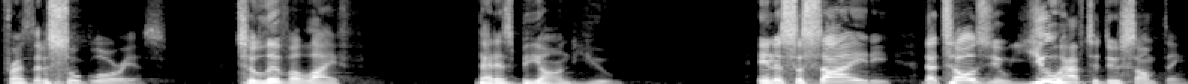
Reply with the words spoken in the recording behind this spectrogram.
Friends, that is so glorious to live a life that is beyond you. In a society that tells you you have to do something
